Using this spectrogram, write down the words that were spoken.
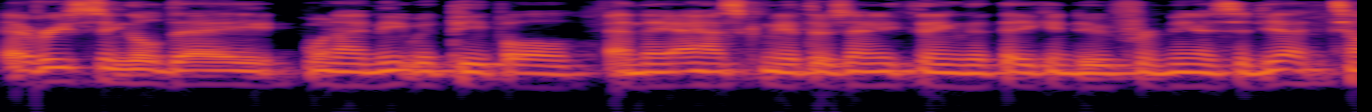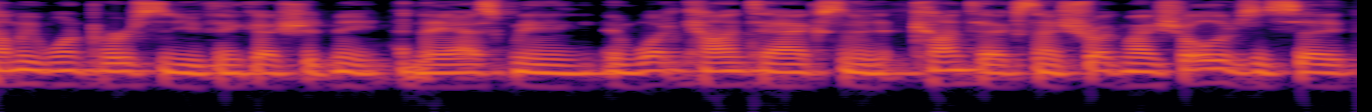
every single day when I meet with people and they ask me if there's anything that they can do for me. I said, yeah, tell me one person you think I should meet. And they ask me in what context and context, and I shrug my shoulders and say,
